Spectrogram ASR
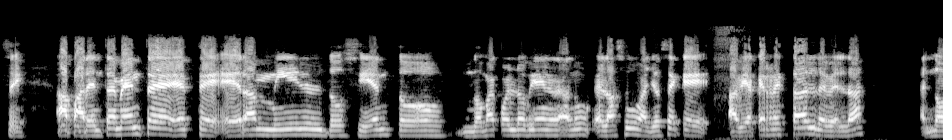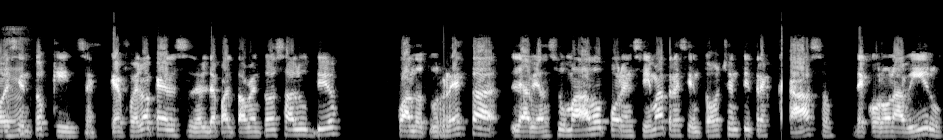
Sí, aparentemente este eran 1200, no me acuerdo bien la, la suma, yo sé que había que restarle, ¿verdad? 915, que fue lo que el, el Departamento de Salud dio. Cuando tú restas, le habían sumado por encima 383 casos de coronavirus.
